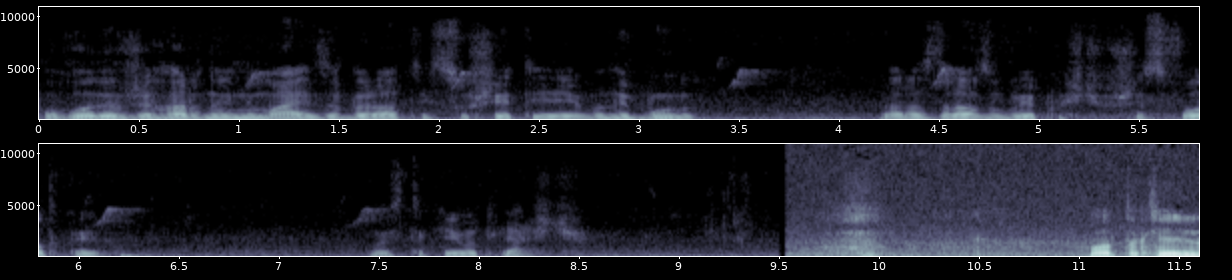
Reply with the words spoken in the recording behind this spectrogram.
Погоди вже гарної немає, забирати, сушити я його не буду. Зараз зразу випущу, ще сфоткаю. Ось такий от лящ. Ось такий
